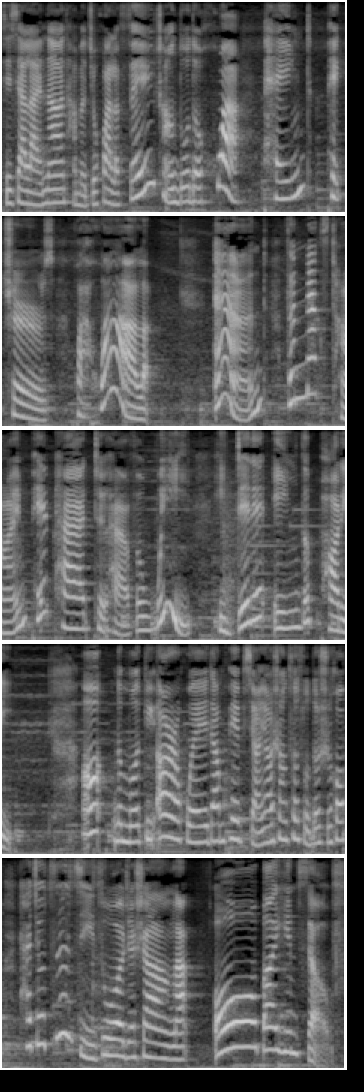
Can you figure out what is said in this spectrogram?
接下来呢，他们就画了非常多的画，paint pictures，画画了。And the next time Pip had to have a wee, he did it in the potty. 哦，那么第二回，当 Pip 想要上厕所的时候，他就自己坐着上了，all by himself，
